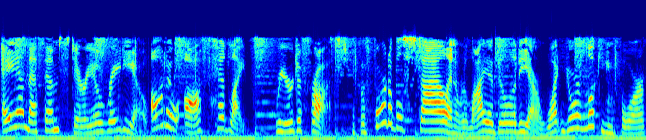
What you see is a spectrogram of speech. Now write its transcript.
AM FM stereo radio, auto off headlights, rear defrost. If affordable style and reliability are what you're looking for,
